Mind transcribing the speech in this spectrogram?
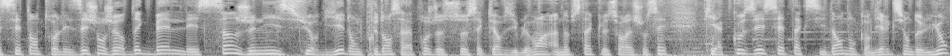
C'est entre les échangeurs d'Aigbel et Saint-Genis-sur-Guiers. Donc prudence à l'approche de ce secteur. Visiblement, un obstacle sur la chaussée qui a causé cet accident. Donc en direction de Lyon,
